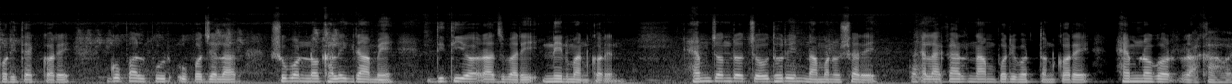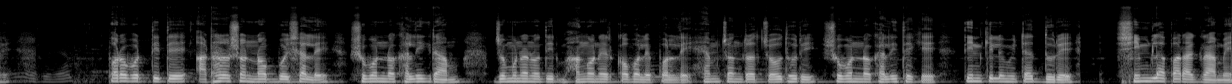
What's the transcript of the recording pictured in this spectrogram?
পরিত্যাগ করে গোপালপুর উপজেলার সুবর্ণখালী গ্রামে দ্বিতীয় রাজবাড়ি নির্মাণ করেন। হেমচন্দ্র চৌধুরীর নামানুসারে এলাকার নাম পরিবর্তন করে হেমনগর রাখা হয়। পরবর্তীতে আঠারোশো নব্বই সালে সুবর্ণখালী গ্রাম যমুনা নদীর ভাঙনের কবলে পড়লে হেমচন্দ্র চৌধুরী সুবর্ণখালী থেকে তিন কিলোমিটার দূরে সিমলাপাড়া গ্রামে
